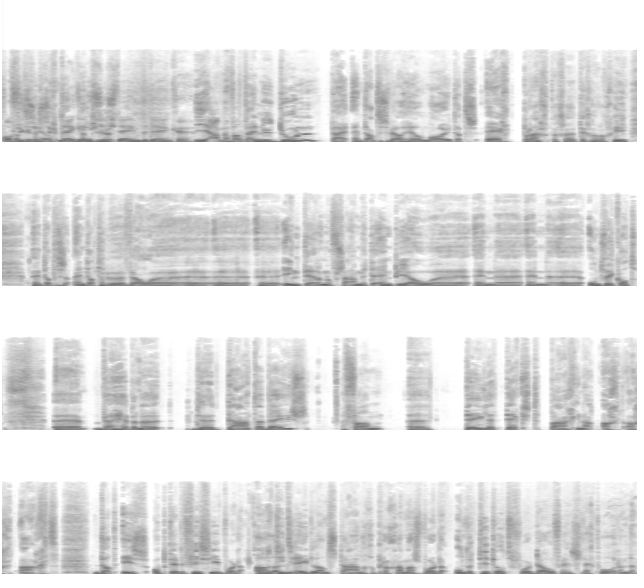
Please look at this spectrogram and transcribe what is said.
Of dat je is kunt een natuur. tagging-systeem bedenken. Ja, maar wat wij nu doen, wij- en dat is wel heel mooi, dat is echt prachtige technologie. En dat, is, en dat hebben we wel intern of samen met de NPO en, en, ontwikkeld. Wij hebben de, de database van. Teletext, pagina 888. Dat is op televisie, worden alle. Nederlandstalige programma's worden ondertiteld voor doven en slechthorenden.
